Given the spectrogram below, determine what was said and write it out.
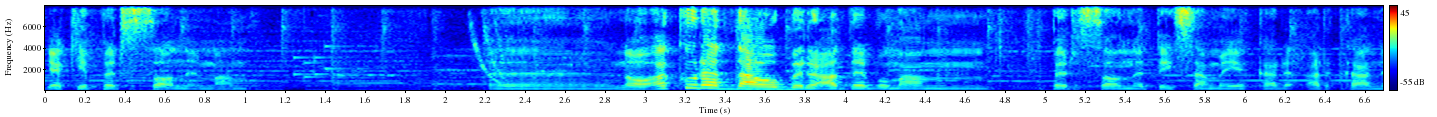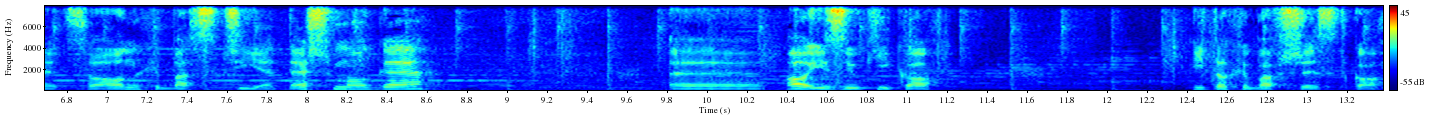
jakie persony mam? E, no, akurat dałoby radę, bo mam personę tej samej jak Ar Arkany co on, chyba z Chie też mogę. E, o, i z Yukiko. I to chyba wszystko.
